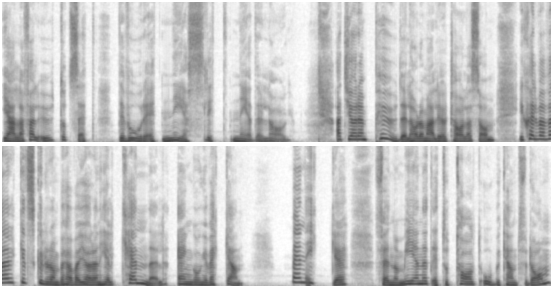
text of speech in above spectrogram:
i alla fall utåt sett. Det vore ett nesligt nederlag. Att göra en pudel har de aldrig hört talas om. I själva verket skulle de behöva göra en hel kennel en gång i veckan. Men icke. Fenomenet är totalt obekant för dem.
